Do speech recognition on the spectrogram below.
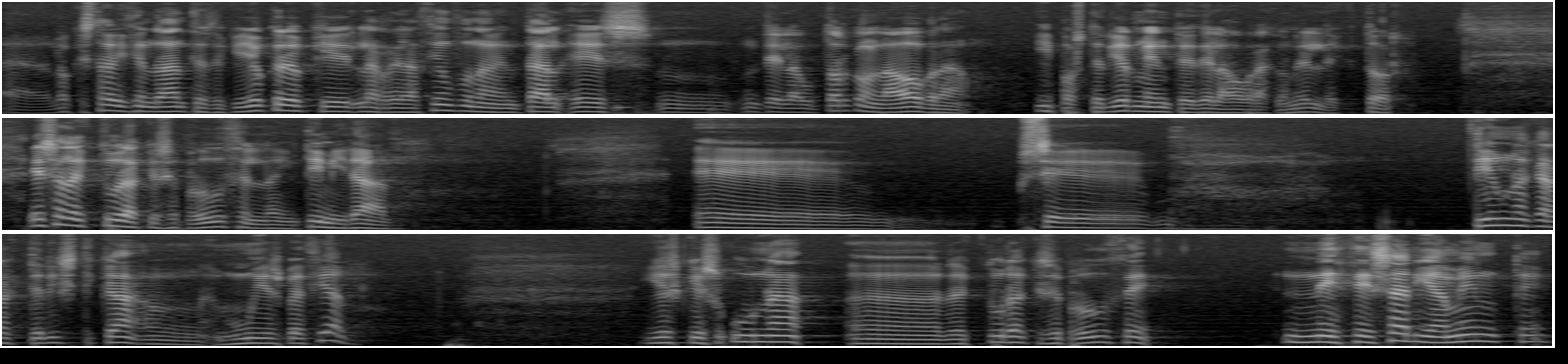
eh, lo que estaba diciendo antes, de que yo creo que la relación fundamental es mm, del autor con la obra y posteriormente de la obra con el lector. Esa lectura que se produce en la intimidad eh, tiene una característica mm, muy especial. Y es que es una eh, lectura que se produce necesariamente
